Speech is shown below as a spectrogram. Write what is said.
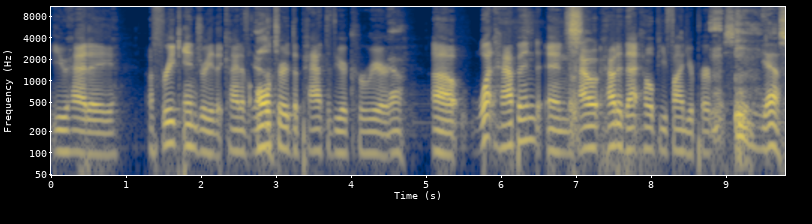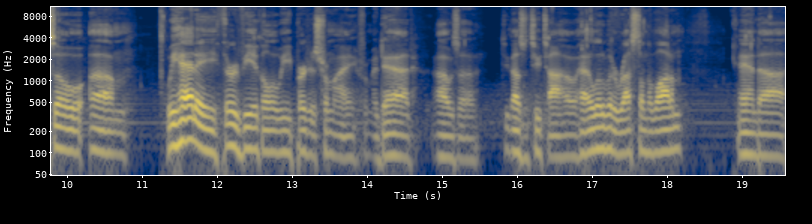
you had a a freak injury that kind of Yeah. altered the path of your career. yeah, Uh, what happened, and how how did that help you find your purpose? yeah. So um, we had a third vehicle we purchased from my from my dad. Uh, it was a 2002 Tahoe. Had a little bit of rust on the bottom, and uh,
